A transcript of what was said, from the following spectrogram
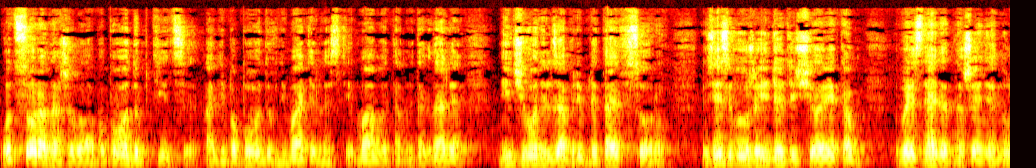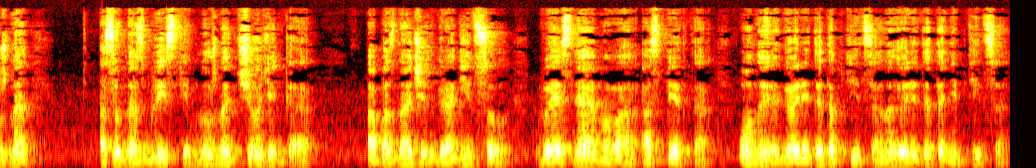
Вот ссора наша была по поводу птицы, а не по поводу внимательности, мамы там и так далее. Ничего нельзя приплетать в ссору. То есть, если вы уже идете с человеком выяснять отношения, нужно, особенно с близким, нужно четенько обозначить границу выясняемого аспекта. Он говорит, это птица, она говорит, это не птица.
